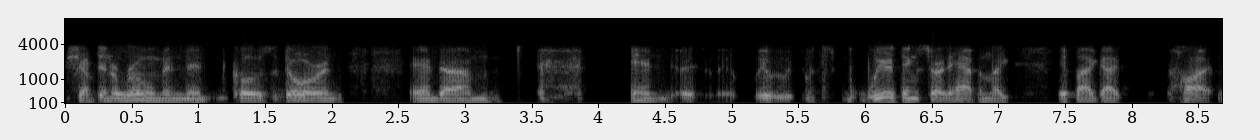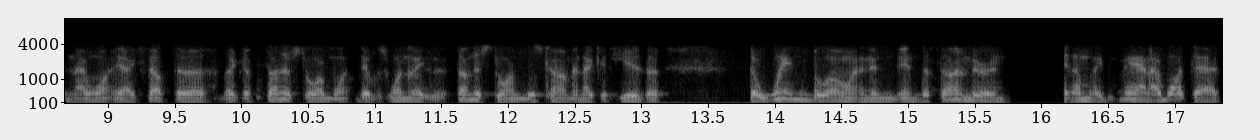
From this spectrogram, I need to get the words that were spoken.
shoved in a room and, then closed the door and and um and uh, it, it, weird things started to happen. Like if I got hot and I want, I felt the like a thunderstorm. There was one night the thunderstorm was coming. I could hear the the wind blowing and, and the thunder and and I'm like, man, I want that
